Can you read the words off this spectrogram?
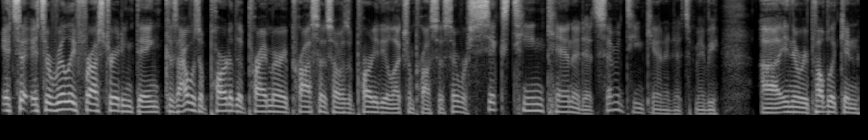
it's a it's a really frustrating thing because I was a part of the primary process. I was a part of the election process. There were 16 candidates, 17 candidates maybe, uh, in the Republican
